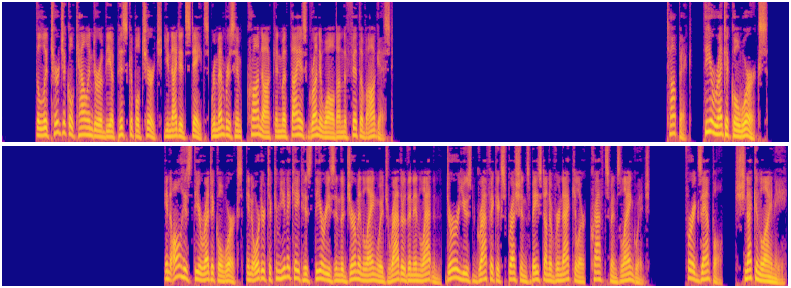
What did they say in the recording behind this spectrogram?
The liturgical calendar of the Episcopal Church United States remembers him, Cranach and Matthias Grunewald on 5 August. Theoretical works In all his theoretical works, in order to communicate his theories in the German language rather than in Latin, Dürer used graphic expressions based on a vernacular, craftsman's language. For example, Schneckenlinie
